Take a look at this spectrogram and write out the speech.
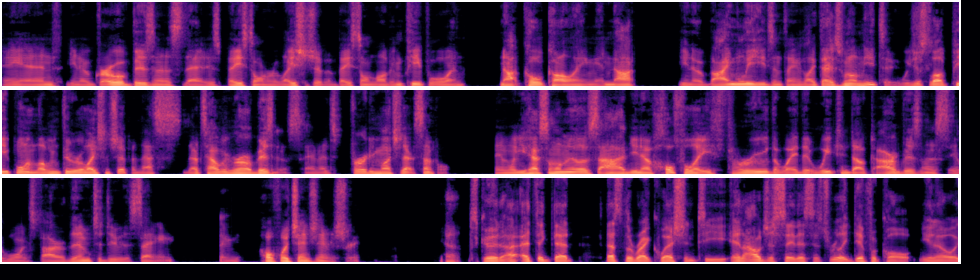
and, you know, grow a business that is based on relationship and based on loving people and not cold calling and not, you know, buying leads and things like that. We don't need to. We just love people and love them through relationship. And that's, that's how we grow our business. And it's pretty much that simple. And when you have someone on the other side, you know, hopefully through the way that we conduct our business, it will inspire them to do the same and hopefully change the industry. Yeah, it's good. I, I think that that's the right question, T. And I'll just say this it's really difficult. You know,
